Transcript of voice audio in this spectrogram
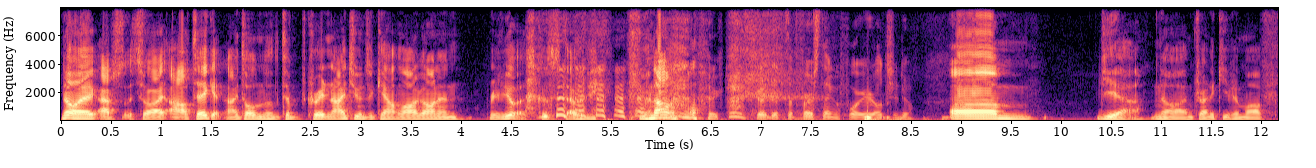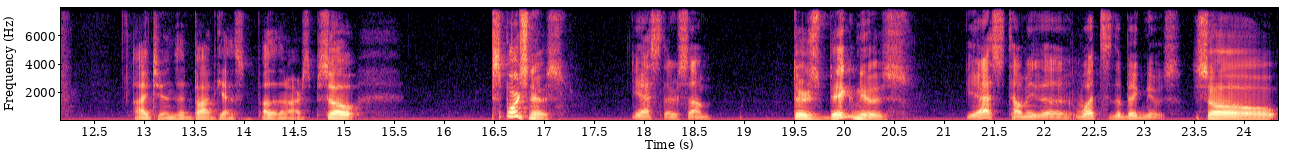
no, I absolutely. So I, I'll take it. I told him to create an iTunes account, log on, and review us because that would be phenomenal. Good. That's the first thing a four year old should do. Um, yeah, no, I'm trying to keep him off iTunes and podcasts other than ours. So, sports news. Yes, there's some. There's big news. Yes, tell me the what's the big news? So,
